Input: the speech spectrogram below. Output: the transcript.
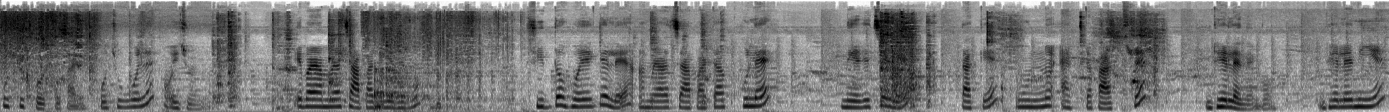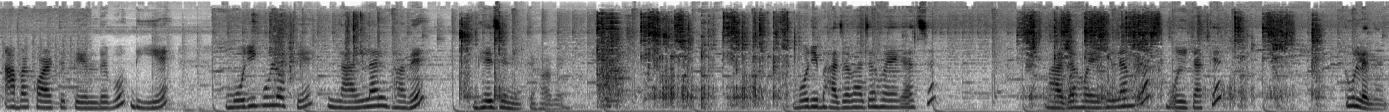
ফুটফুট করতে পারে কচু বলে ওই জন্য। এবার আমরা চাপা দিয়ে দেব। সিদ্ধ হয়ে গেলে আমরা চাপাটা খুলে নেড়ে চেড়ে তাকে অন্য একটা পাত্রে ঢেলে নেব। ঢেলে নিয়ে আবার কড়াতে তেল দেব দিয়ে মুড়িগুলোকে লাল লালভাবে ভেজে নিতে হবে। বড়ি ভাজা ভাজা হয়ে গেছে। ভাজা হয়ে গেলে আমরা বড়িটাকে তুলে নেব।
